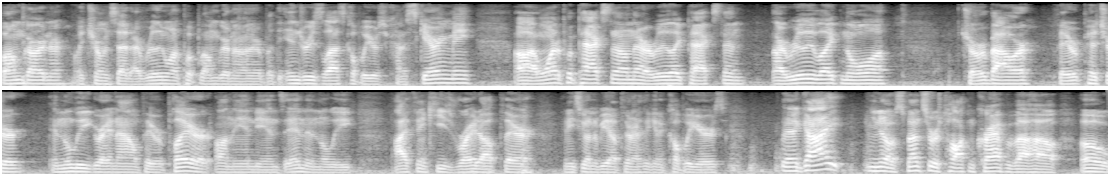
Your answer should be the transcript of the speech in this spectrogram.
Bumgarner, like Truman said, I really want to put Bumgarner on there, but the injuries the last couple of years are kind of scaring me. Uh, I wanted to put Paxton on there. I really like Paxton. I really like Nola. Trevor Bauer, favorite pitcher in the league right now, favorite player on the Indians and in the league. I think he's right up there, and he's going to be up there, I think, in a couple years. And a guy, you know, Spencer was talking crap about how, oh,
